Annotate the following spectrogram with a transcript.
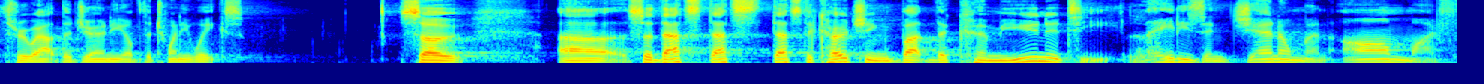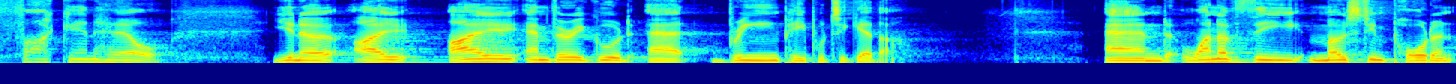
throughout the journey of the 20 weeks. So, uh, so that's that's that's the coaching, but the community, ladies and gentlemen, oh my fucking hell! You know, I I am very good at bringing people together. And one of the most important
